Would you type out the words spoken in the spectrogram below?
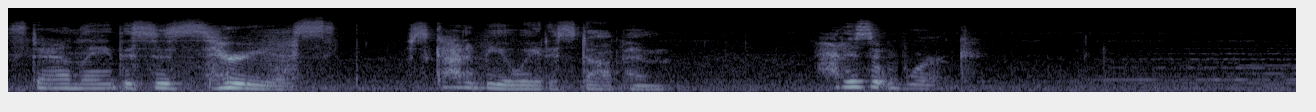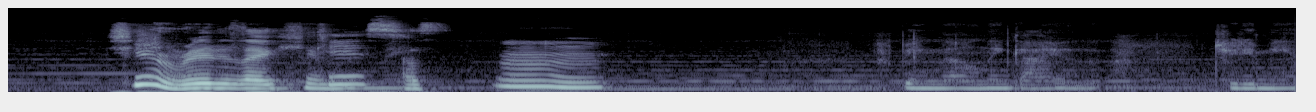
Stanley, this is serious. There's gotta be a way to stop him. How does it work? she really like him. Kiss. As, Mm. For being the only guy who treated me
